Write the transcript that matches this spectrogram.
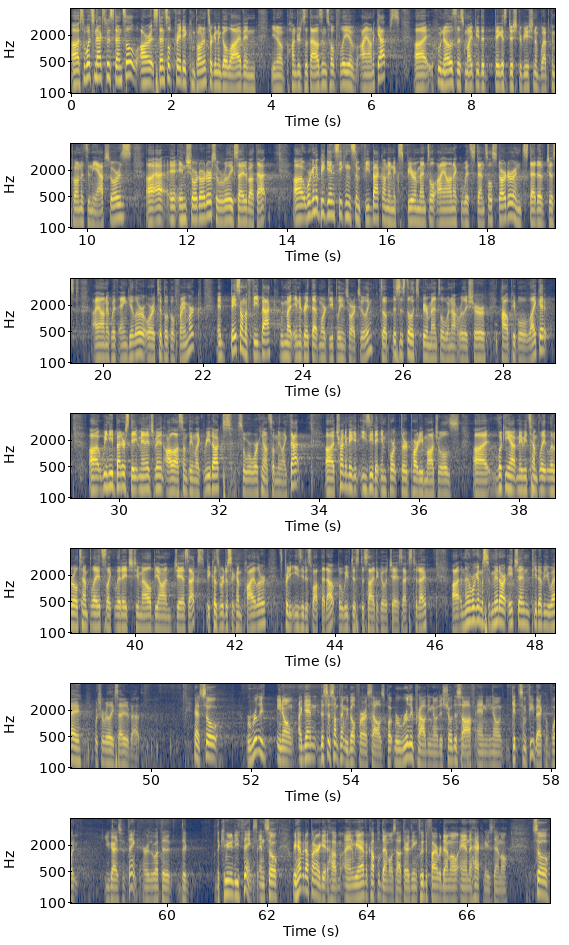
Uh, so what's next with Stencil? Our Stencil created components are going to go live in you know, hundreds of thousands, hopefully, of Ionic apps. Uh, who knows? This might be the biggest distribution of web components in the app stores uh, in short order, so we're really excited about that. Uh, we're going to begin seeking some feedback on an experimental Ionic with Stencil starter instead of just Ionic with Angular or a typical framework. And based on the feedback, we might integrate that more deeply into our tooling. So this is still experimental. We're not really sure how people will like it. Uh, we need better state management, a la something like Redux. So we're working on something like that uh, trying to make it easy to import third-party modules, uh, looking at maybe template literal templates like lit-html beyond JSX. Because we're just a compiler, it's pretty easy to swap that out, but we've just decided to go with JSX today. Uh, and then we're going to submit our HNPWA, which we're really excited about. Yeah, so we're really, you know, again, this is something we built for ourselves, but we're really proud, you know, to show this off and, you know, get some feedback of what you guys would think or what the, the the community thinks. And so we have it up on our GitHub, and we have a couple demos out there. They include the Fiber demo and the Hacker News demo. So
